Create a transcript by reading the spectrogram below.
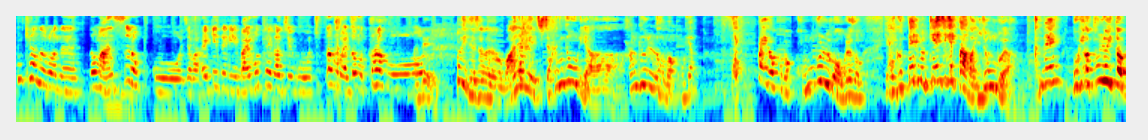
한켠으로는 너무 안쓰럽고 이제 막 애기들이 말 못해가지고 춥다고 말도 못하고 아, 근데 걱정이 되잖아요. 만약에 진짜 한겨울이야. 한겨울이라서 막 고기가 새빨갛고 막 검붉어. 그래서 야 이거 때리면 깨지겠다 막 이 정도야. 근데 거기가 뚫려 있다며.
